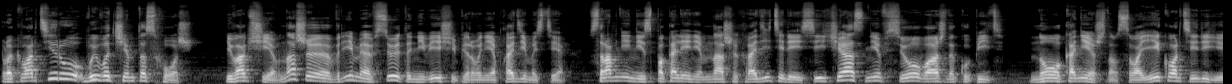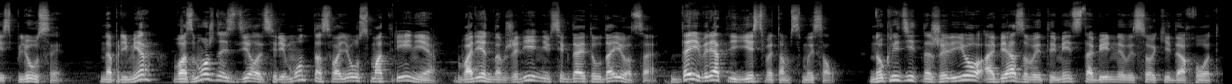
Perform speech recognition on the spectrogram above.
Про квартиру вывод чем-то схож. И вообще, в наше время все это не вещи первой необходимости. В сравнении с поколением наших родителей сейчас не все важно купить. Но, конечно, в своей квартире есть плюсы. Например, возможность сделать ремонт на свое усмотрение. В арендном жилье не всегда это удается, да и вряд ли есть в этом смысл. Но кредит на жилье обязывает иметь стабильный высокий доход,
